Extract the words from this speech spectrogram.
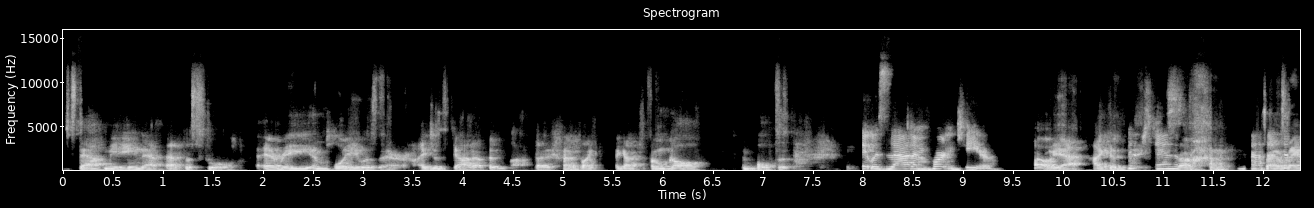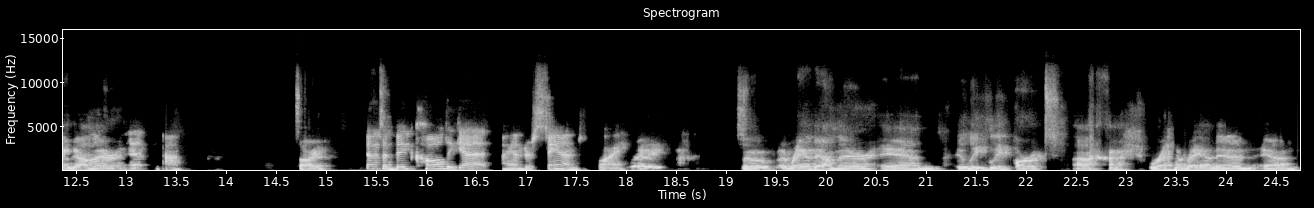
staff meeting at, at the school. Every employee was there. I just got up and left. I, I like I got the phone call and bolted. It was that important to you. Oh yeah, I couldn't. So, so I ran down there. And, yeah. Sorry. That's a big call to get. I understand why. Right. So I ran down there and illegally parked, uh, ran, ran in and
